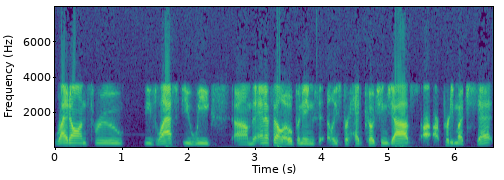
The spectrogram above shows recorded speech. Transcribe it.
right on through these last few weeks, um, the NFL openings, at least for head coaching jobs, are, are pretty much set,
